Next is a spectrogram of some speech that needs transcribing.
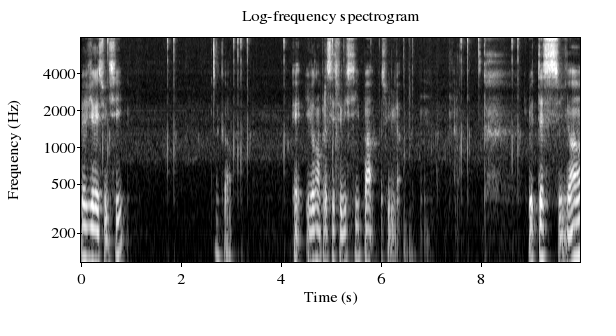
Je vais virer celui-ci. D'accord. Et je vais remplacer celui-ci par celui-là. Le test, celui-là,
